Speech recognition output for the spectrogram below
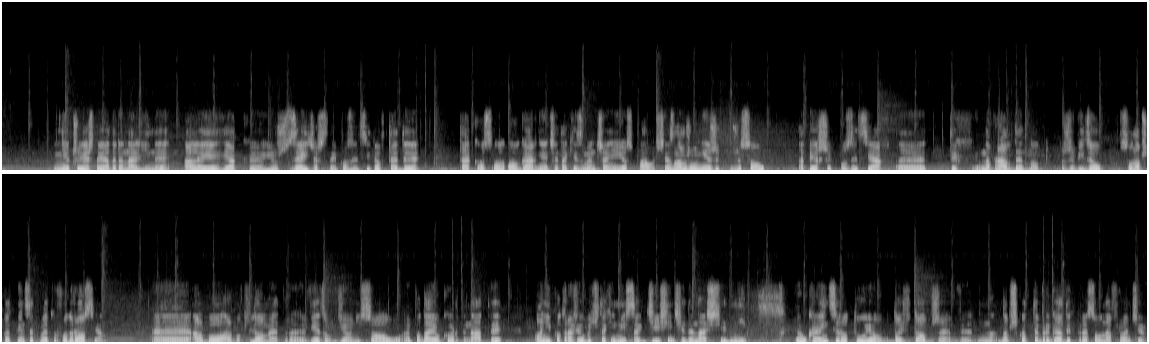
nie czujesz tej adrenaliny, ale jak już zejdziesz z tej pozycji, to wtedy tak ogarnia cię takie zmęczenie i ospałość. Ja znam żołnierzy, którzy są na pierwszych pozycjach, e, tych naprawdę, no, którzy widzą, są na przykład 500 metrów od Rosjan E, albo, albo kilometr, wiedzą gdzie oni są, podają koordynaty. Oni potrafią być w takich miejscach 10-11 dni. Ukraińcy rotują dość dobrze. Na, przykład te brygady, które są na froncie,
